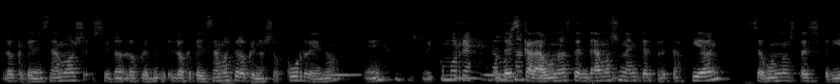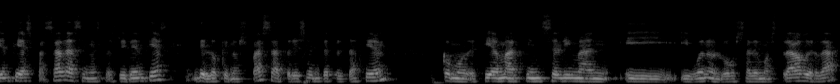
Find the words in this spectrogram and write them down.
lo que pensamos, sino lo que, lo que pensamos de lo que nos ocurre, ¿no? ¿Eh? ¿y cómo Entonces, cada uno tendremos una interpretación según nuestras experiencias pasadas y nuestras vivencias de lo que nos pasa, pero esa interpretación, como decía Martin Seligman, y, y bueno, luego se ha demostrado, ¿verdad?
